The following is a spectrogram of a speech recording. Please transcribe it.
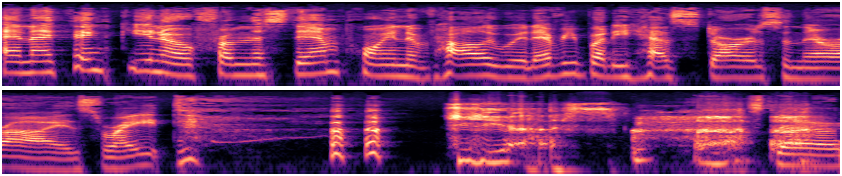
And I think you know, from the standpoint of Hollywood, everybody has stars in their eyes, right? yes. so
